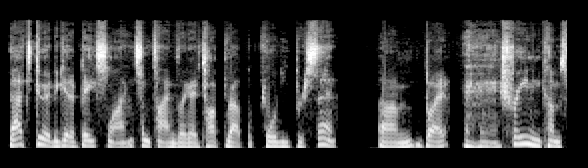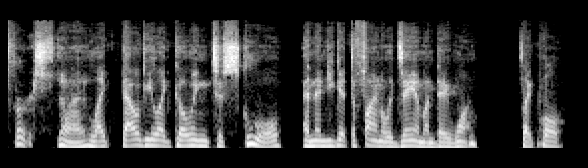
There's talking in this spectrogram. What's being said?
That's good to get a baseline. Sometimes, like I talked about the forty percent, um, but mm-hmm. training comes first. Uh, like that would be like going to school and then you get the final exam on day one. It's like, well,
